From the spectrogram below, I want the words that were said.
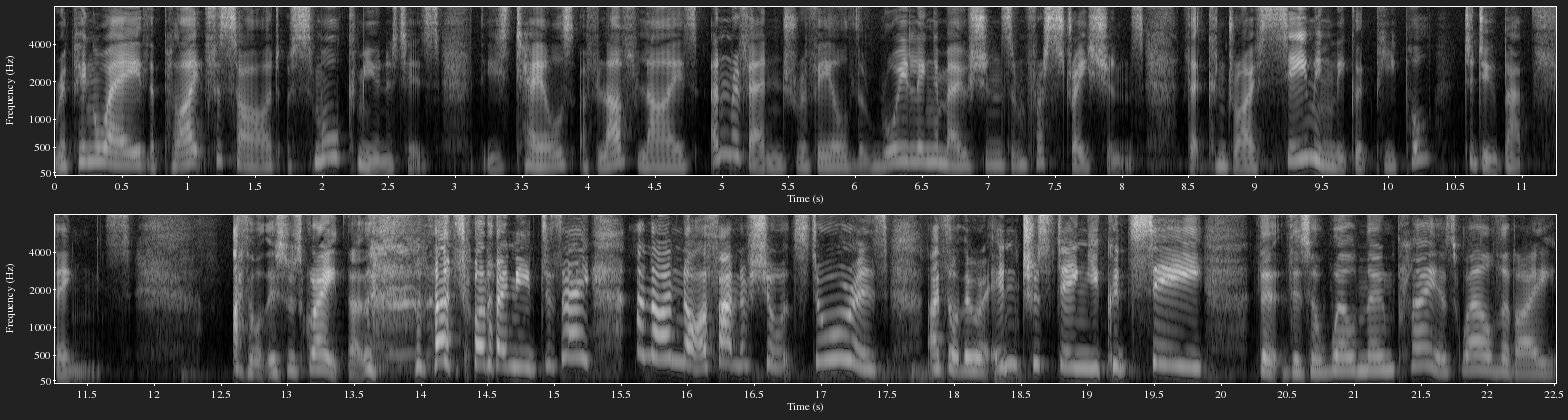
ripping away the polite facade of small communities, these tales of love, lies, and revenge reveal the roiling emotions and frustrations that can drive seemingly good people to do bad things. I thought this was great. That, that's what I need to say. And I'm not a fan of short stories. I thought they were interesting. You could see that there's a well known play as well that I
